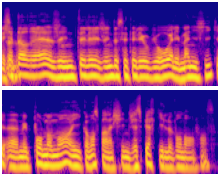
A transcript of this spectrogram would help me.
J'adorerais. J'ai une télé, j'ai une de ces télés au bureau. Elle est magnifique. Euh, Mais pour le moment, ils commencent par la Chine. J'espère qu'ils le vendront en France.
